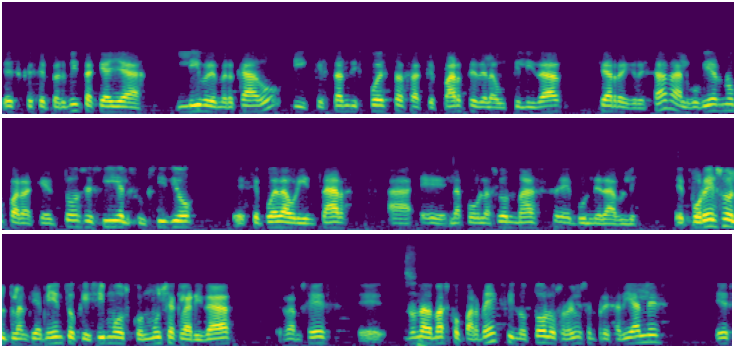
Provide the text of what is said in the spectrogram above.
es que se permita que haya libre mercado y que están dispuestas a que parte de la utilidad sea regresada al gobierno para que entonces sí el subsidio eh, se pueda orientar a eh, la población más vulnerable. por eso el planteamiento que hicimos con mucha claridad, Ramsés, no nada más Coparmex, sino todos los organismos empresariales, es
